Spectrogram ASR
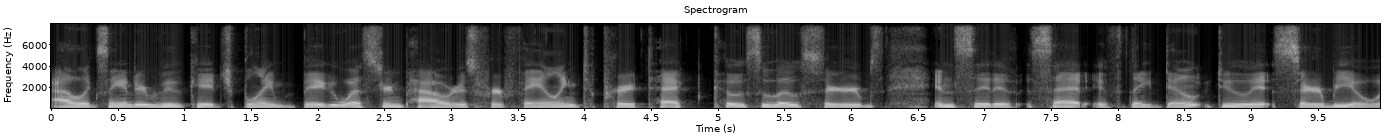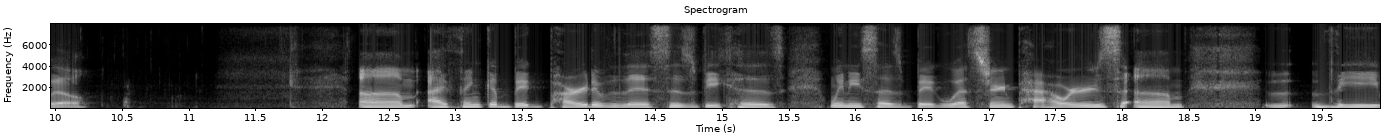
Alexander Vucic blamed big Western powers for failing to protect Kosovo Serbs and said if, said if they don't do it, Serbia will. Um, I think a big part of this is because when he says big Western powers, um, th- the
